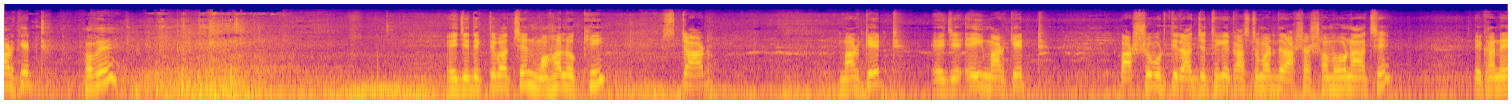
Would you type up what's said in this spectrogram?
market হবে। এই যে দেখতে পাচ্ছেন মহালক্ষ্মী স্টার মার্কেট। এই যে এই মার্কেট পার্শ্ববর্তী রাজ্য থেকে কাস্টমারদের আসার সম্ভাবনা আছে। এখানে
